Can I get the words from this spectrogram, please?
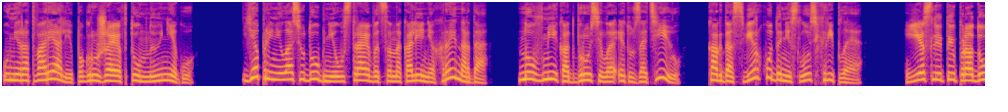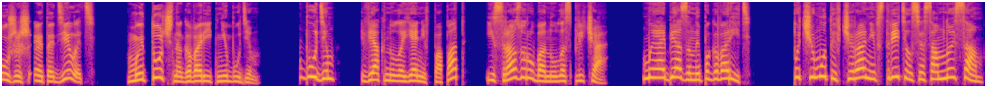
умиротворяли, погружая в томную негу. Я принялась удобнее устраиваться на коленях Рейнарда, но вмиг отбросила эту затею, когда сверху донеслось хриплое. «Если ты продолжишь это делать, мы точно говорить не будем». «Будем», — вякнула я не в попад и сразу рубанула с плеча. «Мы обязаны поговорить. Почему ты вчера не встретился со мной сам?»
